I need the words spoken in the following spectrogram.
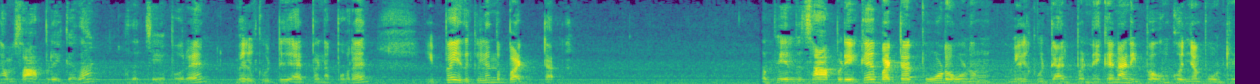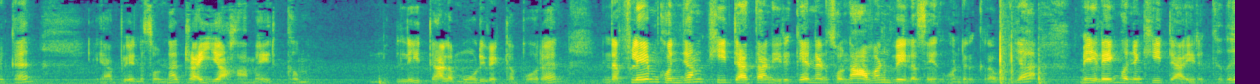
நம்ம சாப்பிடக்க தான் அதை செய்ய போகிறேன் மில்க் விட்டு ஆட் பண்ண போகிறேன் இப்போ இதுக்குள்ளே இந்த பட்டர் அப்போ இந்த சாப்பிடக்க பட்டர் போடணும் மில்க் விட்டு ஆட் பண்ணிக்க. நான் இப்போவும் கொஞ்சம் போட்டிருக்கேன். அப்போ என்ன சொன்னால் ட்ரை ஆகாமல் இருக்கும். லீட்டால் மூடி வைக்க போகிறேன் இந்த ஃப்ளேம் கொஞ்சம் ஹீட்டாக தான் இருக்குது என்னென்னு சொன்னால் அவன் வேலை செய்து கொண்டிருக்கிறபடியாக மேலேயும் கொஞ்சம் ஹீட்டாக இருக்குது.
